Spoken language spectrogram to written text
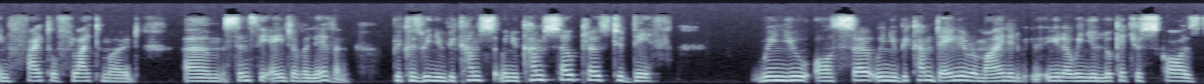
in fight or flight mode um, since the age of 11. Because when you become, when you come so close to death, when you are so, when you become daily reminded, you know, when you look at your scars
